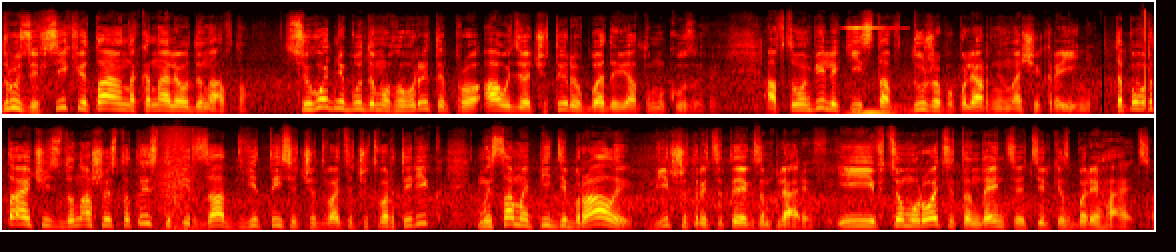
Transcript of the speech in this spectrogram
Друзі, всіх вітаю на каналі Один Авто. Сьогодні будемо говорити про Audi A4 в B9 кузові. Автомобіль, який став дуже популярним в нашій країні. Та повертаючись до нашої статистики, за 2024 рік ми саме підібрали більше 30 екземплярів. І в цьому році тенденція тільки зберігається.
